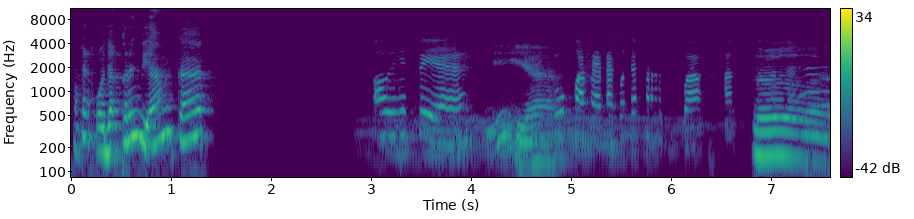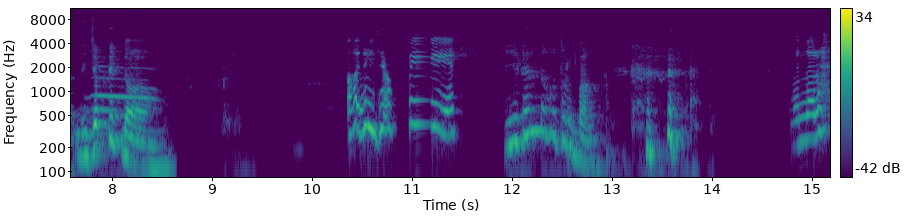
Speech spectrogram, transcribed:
makanya kalau udah kering diangkat Oh gitu ya. iya Lupa saya takutnya terbang. Loh, dijepit dong Oh dijepit. iya kan aku terbang Bener.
